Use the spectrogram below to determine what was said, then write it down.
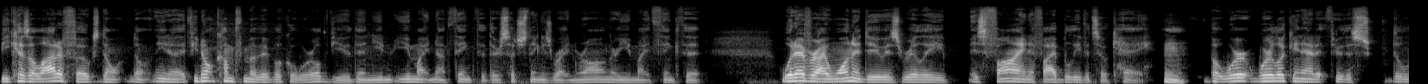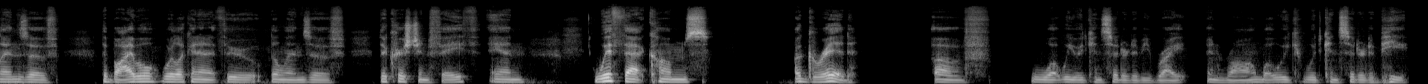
because a lot of folks don't don't you know if you don't come from a biblical worldview then you you might not think that there's such thing as right and wrong or you might think that whatever I want to do is really is fine if I believe it's okay. Hmm. but we're we're looking at it through the the lens of the Bible. We're looking at it through the lens of the Christian faith. And with that comes a grid of what we would consider to be right and wrong, what we would consider to be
